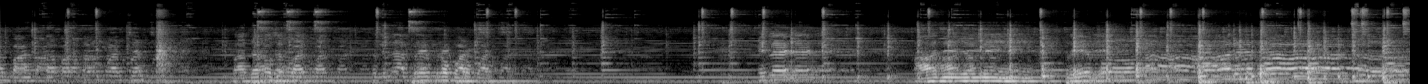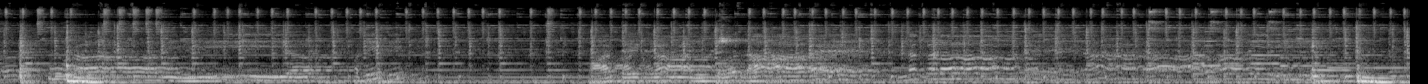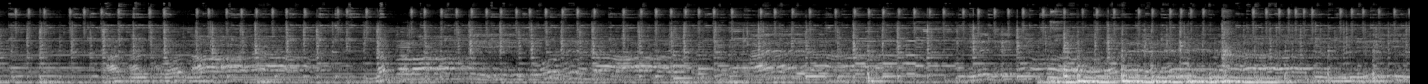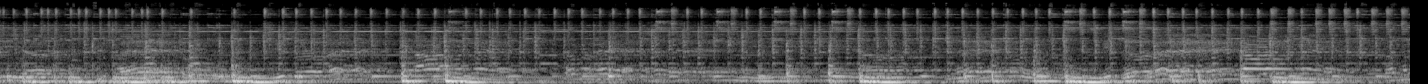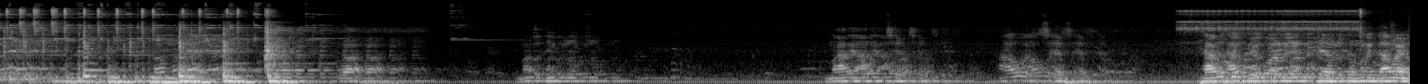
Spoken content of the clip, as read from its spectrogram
મેં કીધું આ બાંધતા બાંધતાનો પાઠ છે? બાંધાનો છે પાઠ? તો કે ના, પ્રેમનો પાઠ. એટલે આજે અમે પ્રેમ પાઠ કાંઈ પધારે નકળાને રાણી. ભેગું નથી આવડતું તમને ગાવા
